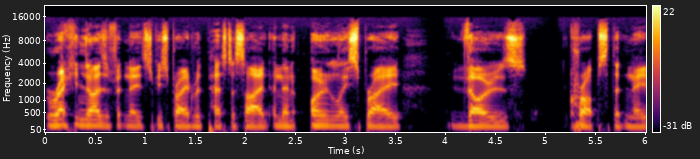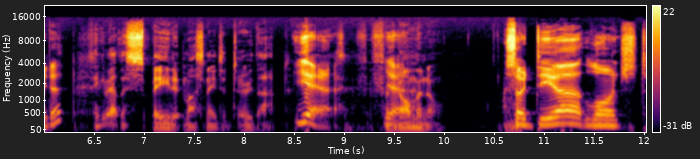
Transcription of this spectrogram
recognize if it needs to be sprayed with pesticide, and then only spray those crops that need it. Think about the speed it must need to do that. Yeah. Phenomenal. So Deere launched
